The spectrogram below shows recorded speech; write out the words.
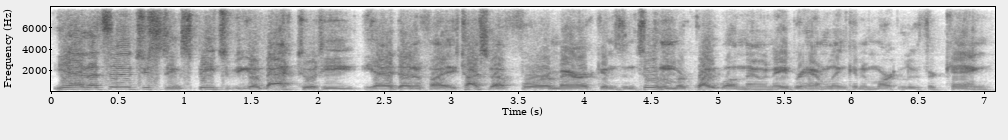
Yeah, that's an interesting speech. If you go back to it, he he identified he talks about four Americans, and two of them are quite well known: Abraham Lincoln and Martin Luther King.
